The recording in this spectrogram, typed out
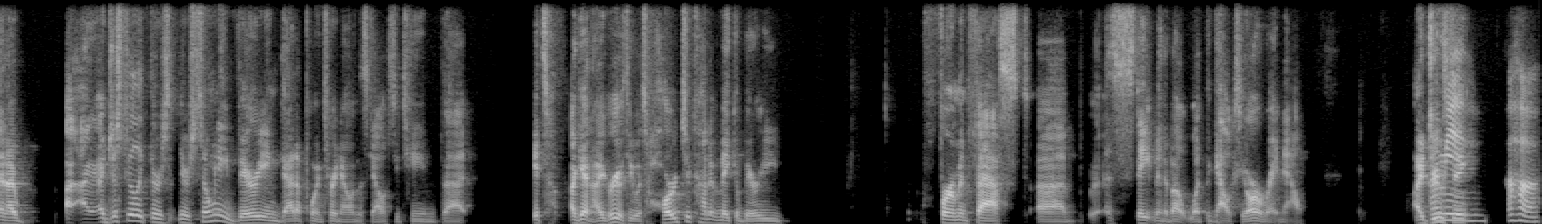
and I, I I just feel like there's there's so many varying data points right now in this Galaxy team that it's again I agree with you it's hard to kind of make a very firm and fast uh, statement about what the Galaxy are right now. I do I mean, think uh-huh.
